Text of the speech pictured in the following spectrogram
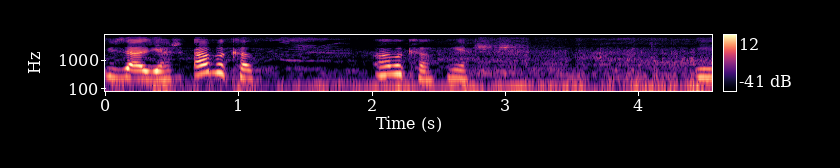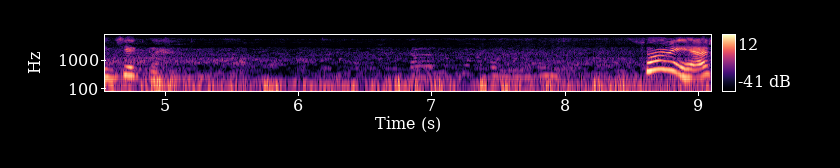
güzel yer. Al bakalım. Al bakalım ye. Yiyecek mi? Sonra yer.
